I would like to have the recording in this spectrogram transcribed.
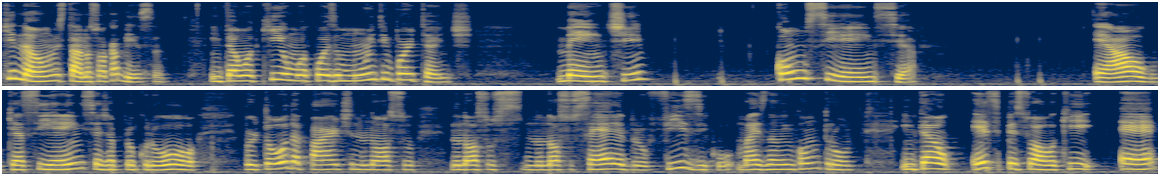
que não está na sua cabeça. Então, aqui uma coisa muito importante: mente consciência é algo que a ciência já procurou por toda parte no nosso, no nosso, no nosso cérebro físico, mas não encontrou. Então, esse pessoal aqui é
